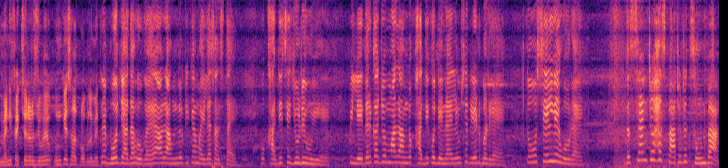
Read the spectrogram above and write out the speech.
मैन्युफैक्चरर्स जो है उनके साथ प्रॉब्लम है इतना बहुत ज़्यादा हो गया है और हम लोग की क्या महिला संस्था है वो खादी से जुड़ी हुई है। फिर लेदर का जो माल हम लोग खादी को देना है उसे रेट बढ़ गया है तो वो सेल नहीं हो रहा है। The centre has patted its own back.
